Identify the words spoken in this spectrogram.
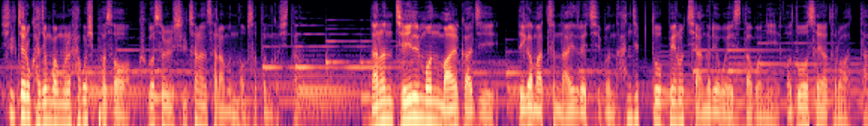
실제로 가정 방문을 하고 싶어서 그것을 실천한 사람은 없었던 것이다. 나는 제일 먼 마을까지 네가 맡은 아이들의 집은 한 집도 빼놓지 않으려고 애쓰다 보니 어두워서야 돌아왔다.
